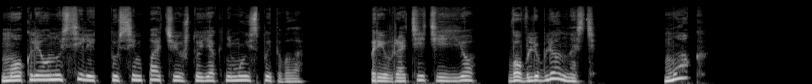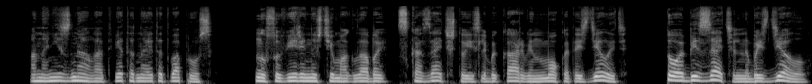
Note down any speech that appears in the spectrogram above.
Мог ли он усилить ту симпатию, что я к нему испытывала? Превратить ее во влюбленность? Мог? Она не знала ответа на этот вопрос, но с уверенностью могла бы сказать, что если бы Карвин мог это сделать, то обязательно бы сделал.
